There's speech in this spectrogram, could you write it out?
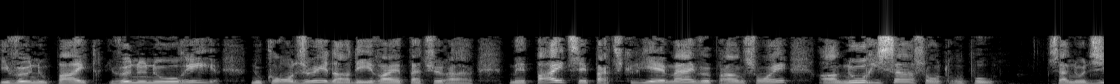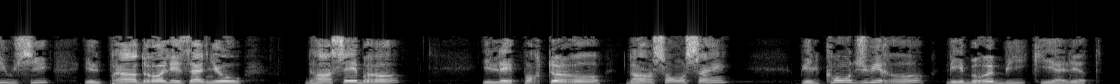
Il veut nous paître, il veut nous nourrir, nous conduire dans des verts pâturages. Mais paître, c'est particulièrement, il veut prendre soin en nourrissant son troupeau. Ça nous dit aussi, il prendra les agneaux dans ses bras, il les portera dans son sein, puis il conduira les brebis qui allaitent.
